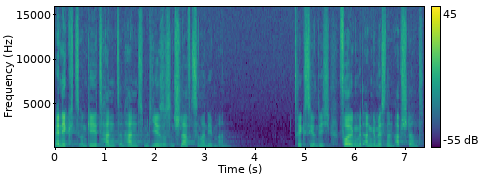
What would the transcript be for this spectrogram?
Er nickt und geht Hand in Hand mit Jesus ins Schlafzimmer nebenan. Trixie und ich folgen mit angemessenem Abstand.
